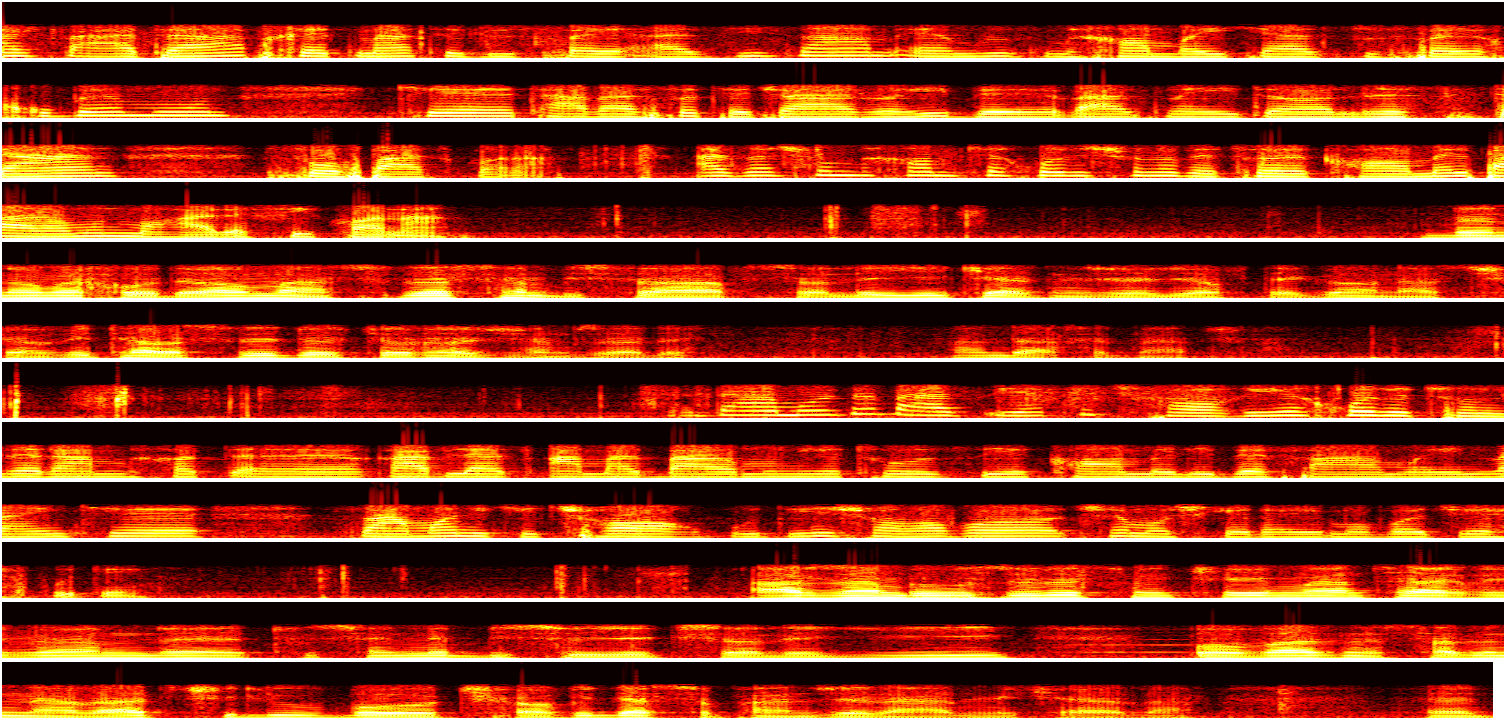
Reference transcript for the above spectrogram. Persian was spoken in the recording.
عرض ادب خدمت دوستای عزیزم. امروز می‌خوام با یکی از دوستای خوبمون که توسط جراحی به وزن ایدال رسیدن صحبت کنم. ازشون می‌خوام که خودشون رو به طور کامل برامون معرفی کنن. به نام خدا مسعود هستم 27 ساله یکی از نجات یافتگان از چاقی توسط دکتر حاجم زاده من در خدمتتونم. در مورد وضعیت چاقی خودتون دلم می‌خواد قبل از عمل برامون یه توضیح کاملی بفرمایین و اینکه زمانی که چاق بودین شما با چه مشکلایی مواجه بودین؟ ارزم به حضورتون که من تقریبا تو سن 21 سالگی با وزن 190 کیلو با چاقی دست و پنجه می‌کردم.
